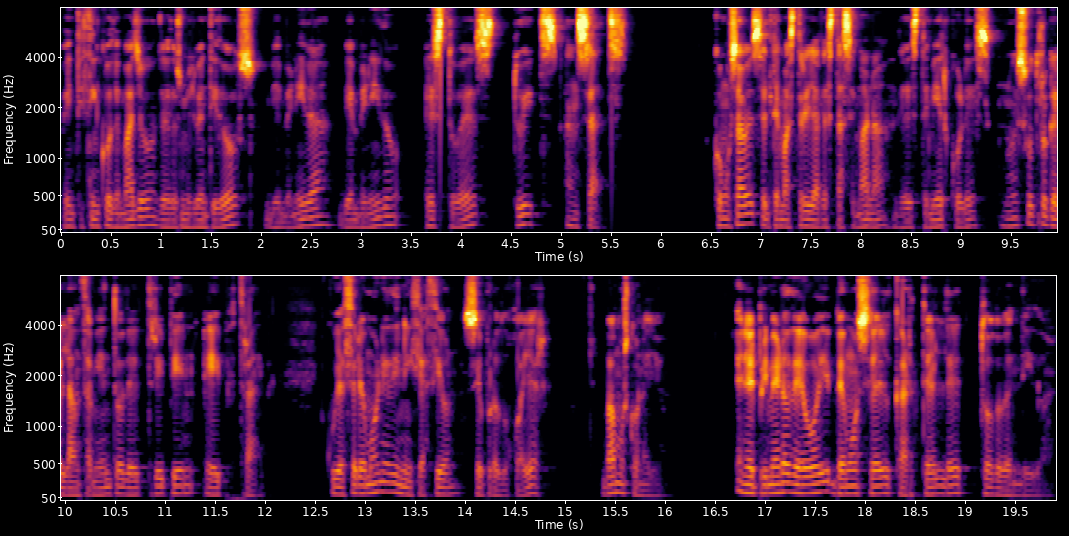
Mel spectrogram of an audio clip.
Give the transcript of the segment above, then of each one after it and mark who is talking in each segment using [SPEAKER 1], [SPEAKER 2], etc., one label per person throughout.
[SPEAKER 1] 25 de mayo de 2022, bienvenida, bienvenido, esto es Tweets and Sats. Como sabes, el tema estrella de esta semana, de este miércoles, no es otro que el lanzamiento de Tripping Ape Tribe, cuya ceremonia de iniciación se produjo ayer. Vamos con ello. En el primero de hoy vemos el cartel de todo vendido.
